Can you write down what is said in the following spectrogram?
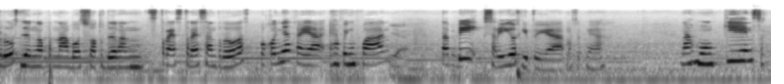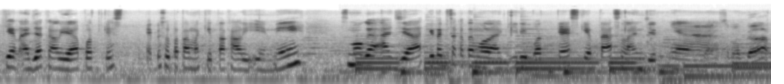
Terus jangan pernah bawa sesuatu dengan stres-stresan terus. Pokoknya kayak having fun, Iya. tapi serius gitu ya maksudnya. Nah mungkin sekian aja kali ya podcast episode pertama kita kali ini. Semoga aja kita bisa ketemu lagi di podcast kita selanjutnya. Ya, semoga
